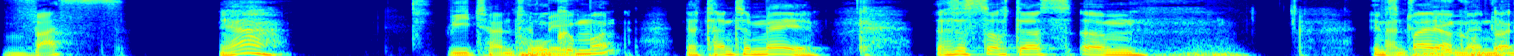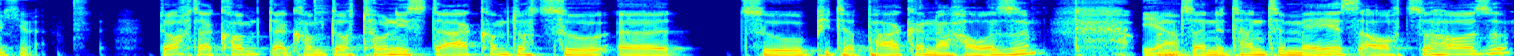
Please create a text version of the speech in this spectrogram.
Was? Ja, Wie Tante May? Pokémon? Na, Tante May. Das ist doch das, ähm, in May Spider-Man. Doch da kommt, da kommt doch Tony Stark, kommt doch zu, äh, zu Peter Parker nach Hause. Ja. Und seine Tante May ist auch zu Hause.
